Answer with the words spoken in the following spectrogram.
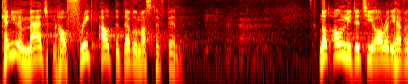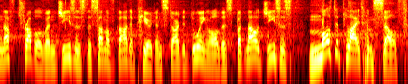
Can you imagine how freaked out the devil must have been? Not only did he already have enough trouble when Jesus, the Son of God, appeared and started doing all this, but now Jesus multiplied himself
